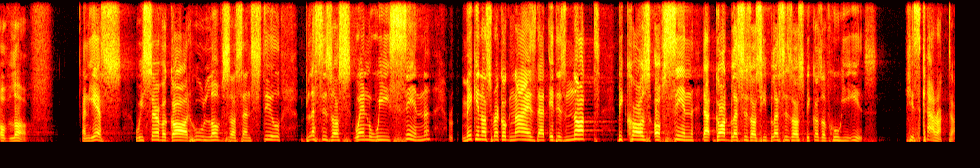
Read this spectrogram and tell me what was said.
of love. And yes, we serve a God who loves us and still blesses us when we sin, making us recognize that it is not because of sin that God blesses us. He blesses us because of who He is, His character.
